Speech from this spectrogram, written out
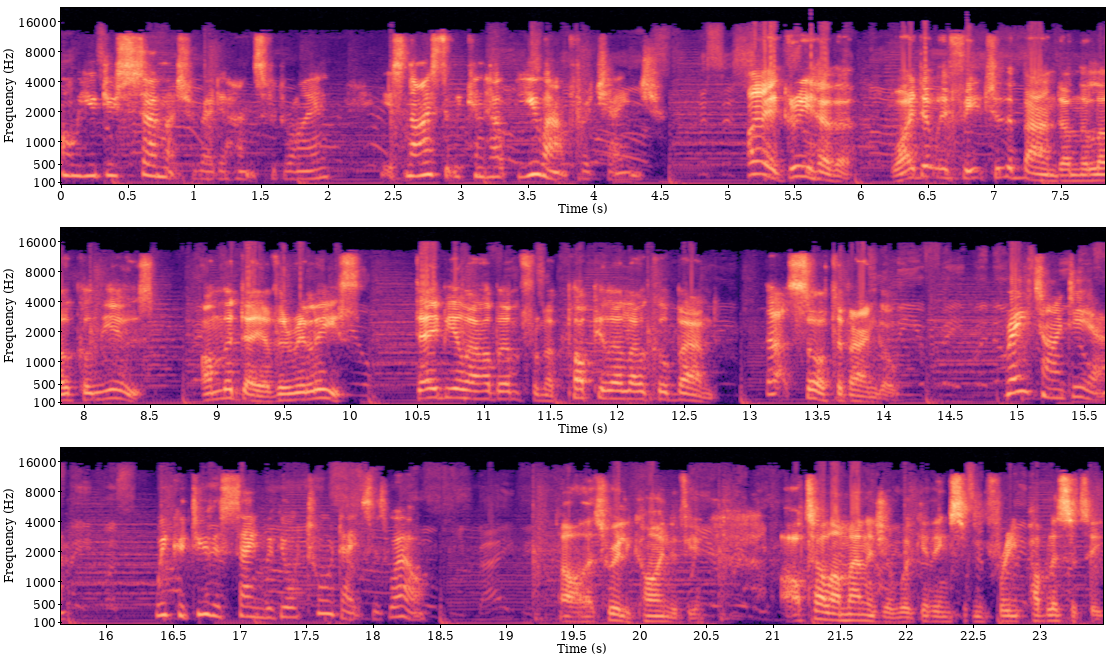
Oh, you do so much for Radio Huntsford, Ryan. It's nice that we can help you out for a change. I agree, Heather. Why don't we feature the band on the local news on the day of the release? Debut album from a popular local band. That sort of angle. Great idea. We could do the same with your tour dates as well. Oh, that's really kind of you. I'll tell our manager we're getting some free publicity,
